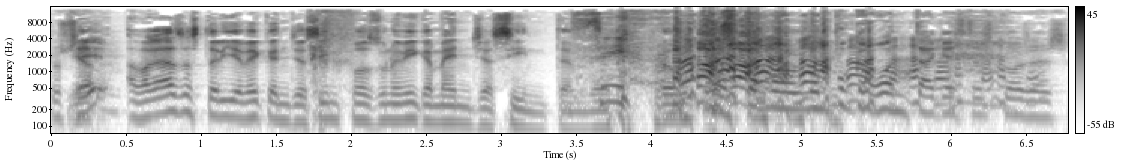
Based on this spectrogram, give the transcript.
No Jo, sé. a vegades estaria bé que en Jacint fos una mica menys Jacint, també. Sí. Però no em puc aguantar aquestes coses.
